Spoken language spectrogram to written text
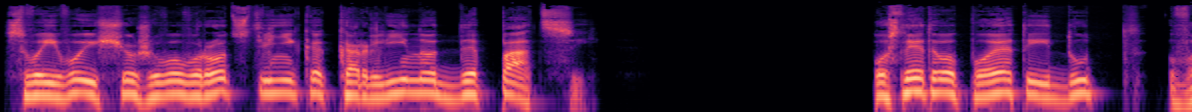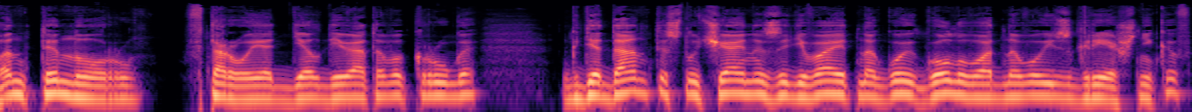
своего еще живого родственника Карлино де Паци. После этого поэты идут в Антенору, второй отдел девятого круга, где Данте случайно задевает ногой голову одного из грешников,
